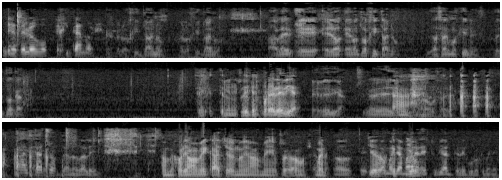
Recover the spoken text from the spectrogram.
Desde luego, que gitano eres. pero gitano, pero gitano. A ver, que el, otro gitano. Ya sabemos quién es. Le toca. ¿Te, te lo dices por Heredia? Heredia. Señor Heredia. Ah. Vamos a ver. Al cacho. Bueno, dale. A lo mejor llámame Cacho, no llámame... Pero vamos, bueno. No, te, Yo vamos a llamar yo- el estudiante de Curro Jiménez.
